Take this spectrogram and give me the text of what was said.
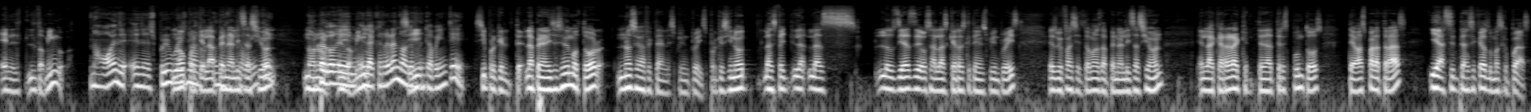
en el, el domingo. No, en el, en el Sprint No, Race porque arran- la no penalización. 20. No, no, Perdón, el en- domingo. en, la carrera no Sí. arranca 20. Sí, porque te- la penalización de motor no se va a afectar en el sprint race. Porque si no, las, las, los días de, o sea, las carreras que tienen sprint race, es muy fácil. Tomas la penalización en la carrera que te da tres puntos, te vas para atrás y así te acercas lo más que puedas.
